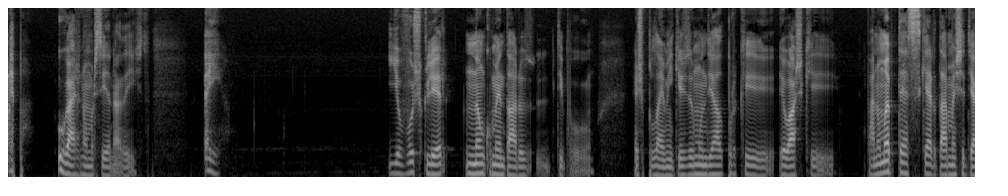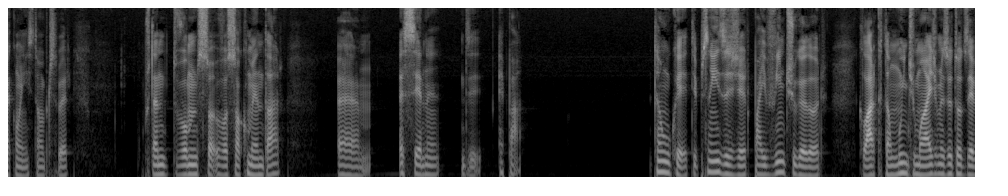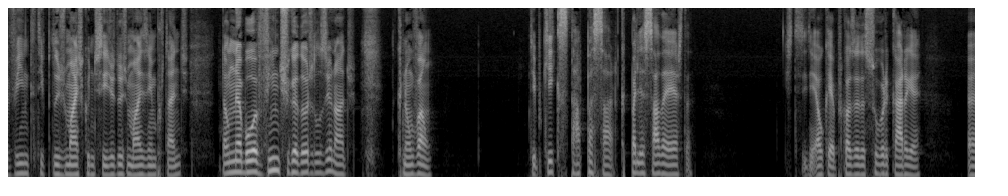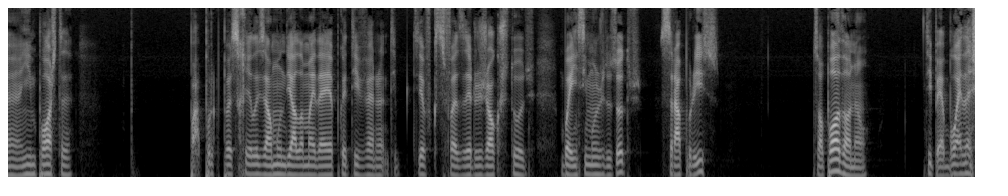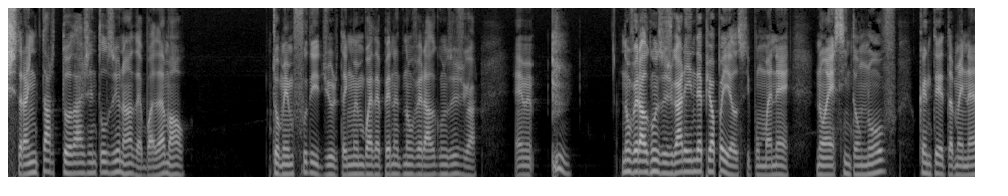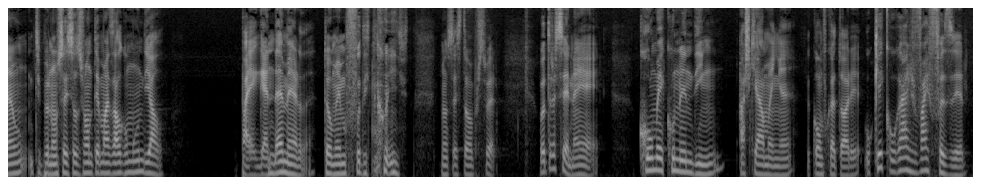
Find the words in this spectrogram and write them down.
Epá. O gajo não merecia nada disto. Ei. E eu vou escolher não comentar os, tipo as polémicas do Mundial porque eu acho que pá, não me apetece sequer estar-me a chatear com isso, estão a perceber? Portanto, vou, só, vou só comentar um, a cena de epá. Estão o quê? Tipo, sem exagero, e 20 jogadores. Claro que estão muitos mais, mas eu estou a dizer 20, tipo, dos mais conhecidos, dos mais importantes. Estão na boa 20 jogadores lesionados que não vão. Tipo, o que é que se está a passar? Que palhaçada é esta? Isto é o que? É por causa da sobrecarga uh, imposta. Pá, porque para se realizar o Mundial a meio da época tiveram, tipo, teve que se fazer os jogos todos bem em cima uns dos outros? Será por isso? Só pode ou não? Tipo, é boeda estranho estar toda a gente lesionada. É boeda mal. Estou mesmo fodido, juro. Tenho mesmo boeda pena de não ver alguns a jogar. É mesmo... não ver alguns a jogar ainda é pior para eles. Tipo, o Mané não é assim tão novo, o Kanté também não. Tipo, eu não sei se eles vão ter mais algum Mundial. Pá, é ganda merda. Estou mesmo fodido com isto. Não sei se estão a perceber. Outra cena é como é que o Nandinho, acho que é amanhã, a convocatória, o que é que o gajo vai fazer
